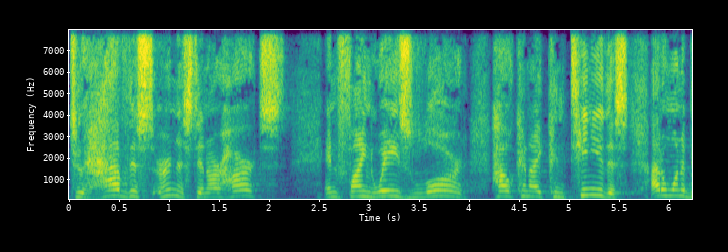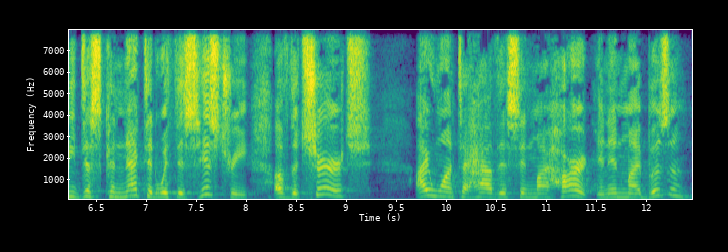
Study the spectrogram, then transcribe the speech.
to have this earnest in our hearts? and find ways, Lord, how can I continue this? I don't want to be disconnected with this history of the church. I want to have this in my heart and in my bosom.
